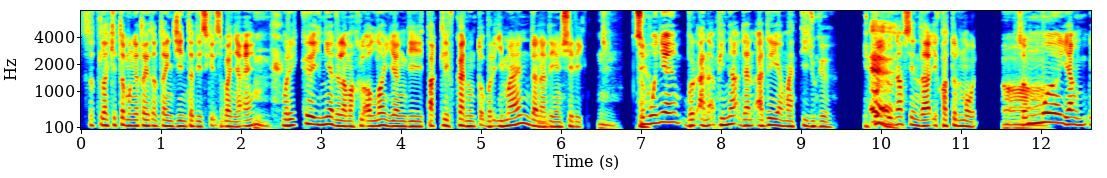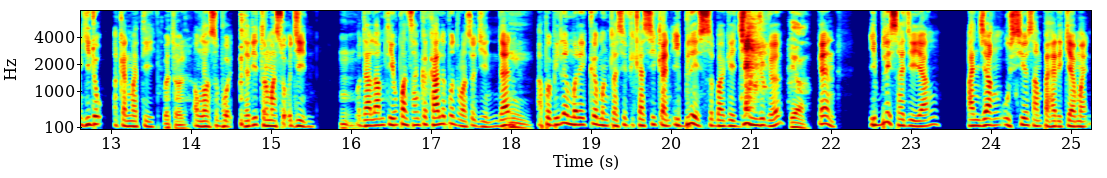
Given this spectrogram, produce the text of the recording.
setelah kita mengetahui tentang jin tadi sikit sebanyak eh. Hmm. Mereka ini adalah makhluk Allah yang ditaklifkan untuk beriman dan Hmm. ada yang syirik. Hmm. Semuanya beranak pinak dan ada yang mati juga. Eh. Kullu nafsin dha'iqatul maut. Oh, Semua yang hidup akan mati. betul. Allah sebut. Jadi termasuk jin. Hmm. Dalam tiupan sangka kala pun termasuk jin. Dan Hmm. apabila mereka mengklasifikasikan iblis sebagai jin juga, Ya. kan? Iblis saja yang panjang usia sampai hari kiamat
